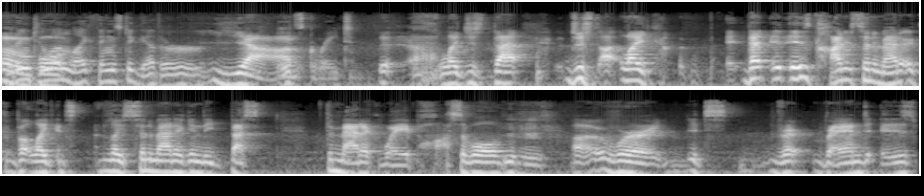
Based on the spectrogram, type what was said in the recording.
oh Putting two boy. unlike things together. yeah. It's great. uh, like just that just uh, like that it is kind of cinematic but like it's like cinematic in the best thematic way possible uh, where it's rand is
